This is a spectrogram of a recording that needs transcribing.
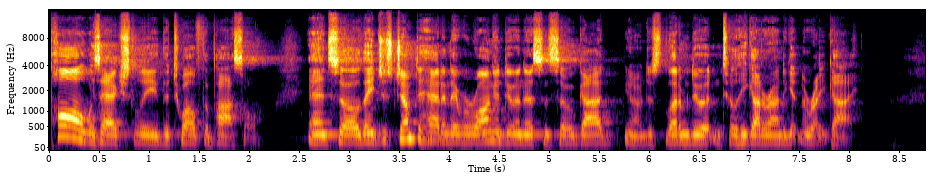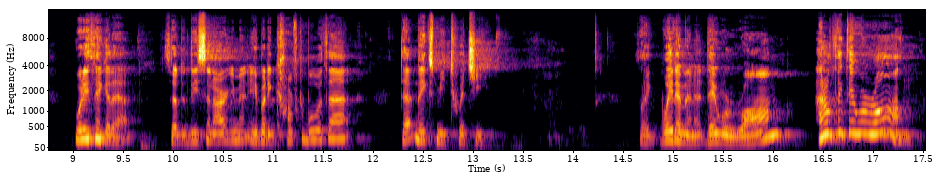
Paul was actually the 12th apostle. And so they just jumped ahead and they were wrong in doing this. And so God, you know, just let him do it until he got around to getting the right guy. What do you think of that? Is that a decent argument? Anybody comfortable with that? That makes me twitchy. Like, wait a minute, they were wrong? I don't think they were wrong.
